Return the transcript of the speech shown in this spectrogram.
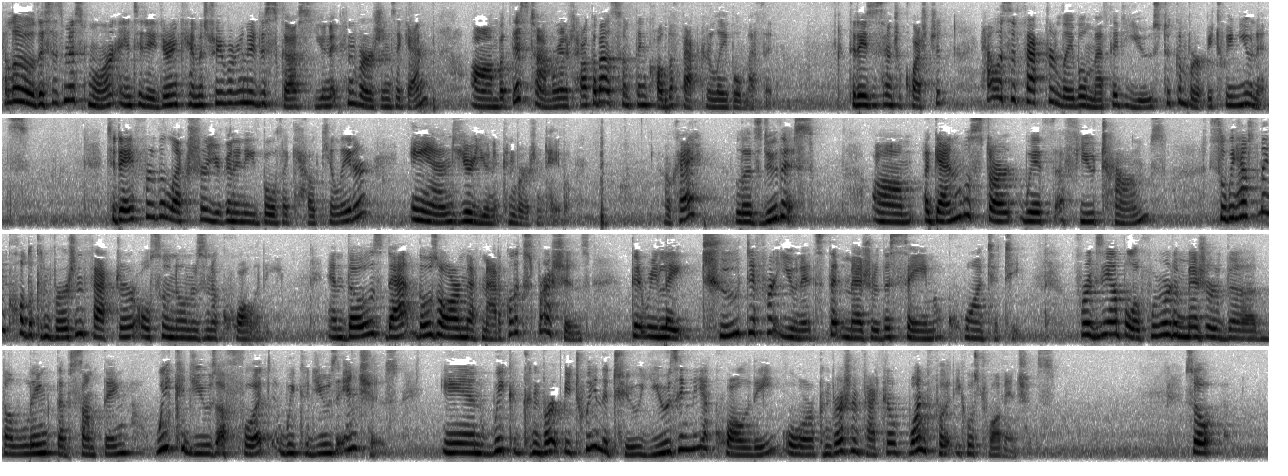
Hello, this is Miss Moore, and today during chemistry we're going to discuss unit conversions again, um, but this time we're going to talk about something called the factor label method. Today's essential question, how is the factor label method used to convert between units? Today for the lecture you're going to need both a calculator and your unit conversion table. Okay, let's do this. Um, again, we'll start with a few terms. So we have something called a conversion factor, also known as an equality. And those, that, those are mathematical expressions that relate two different units that measure the same quantity. For example, if we were to measure the, the length of something, we could use a foot, we could use inches. And we could convert between the two using the equality or conversion factor, one foot equals 12 inches. So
